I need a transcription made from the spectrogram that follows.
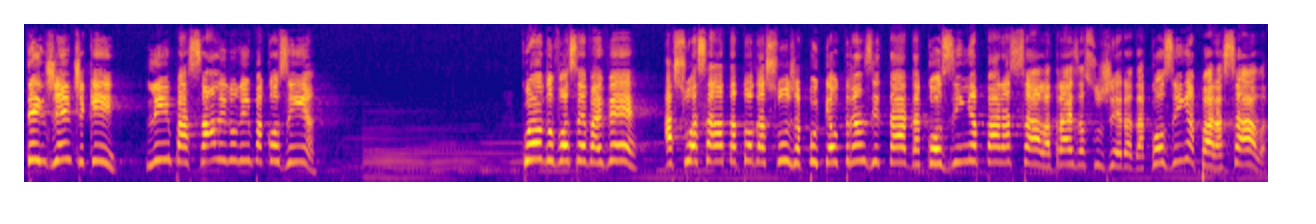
Tem gente que limpa a sala e não limpa a cozinha. Quando você vai ver, a sua sala está toda suja porque o transitar da cozinha para a sala traz a sujeira da cozinha para a sala.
